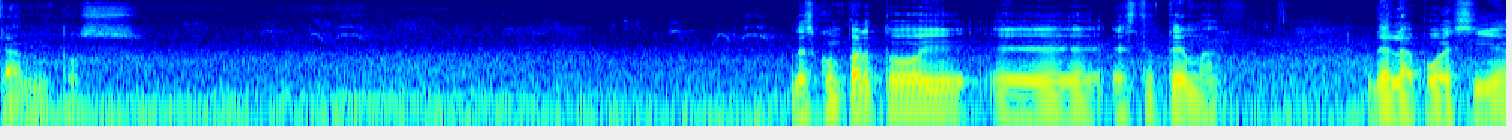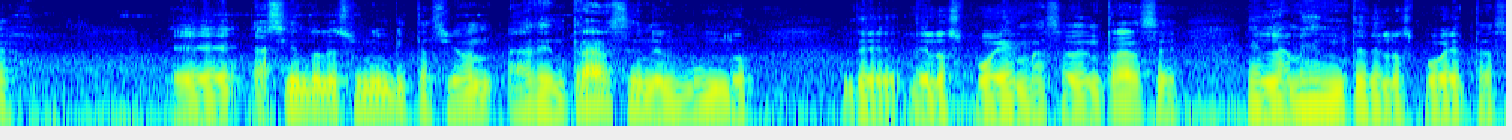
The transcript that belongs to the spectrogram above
cantos. Les comparto hoy eh, este tema de la poesía, eh, haciéndoles una invitación a adentrarse en el mundo de, los poemas, adentrarse en la mente de los poetas,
